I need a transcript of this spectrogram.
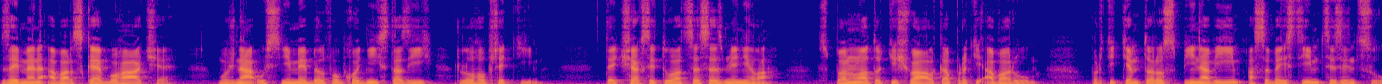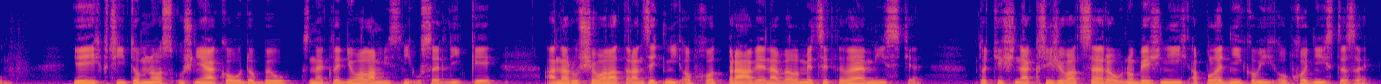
zejména avarské boháče. Možná už s nimi byl v obchodních stazích dlouho předtím. Teď však situace se změnila. Splanula totiž válka proti Avarům. proti těmto rozpínavým a sebejistým cizincům. Jejich přítomnost už nějakou dobu zneklidňovala místní usedlíky a narušovala transitní obchod právě na velmi citlivém místě, totiž na křižovatce rovnoběžných a poledníkových obchodních stezek.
